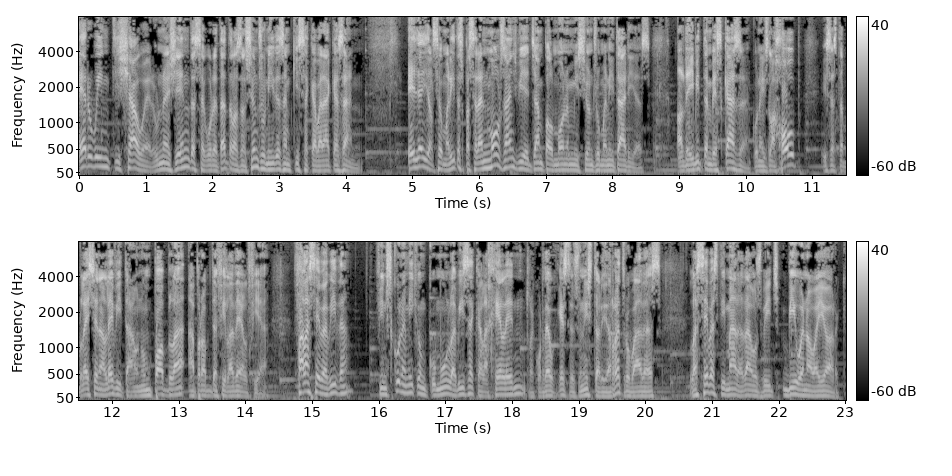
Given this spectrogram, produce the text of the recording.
Erwin Tischauer, un agent de seguretat de les Nacions Unides amb qui s'acabarà casant. Ella i el seu marit es passaran molts anys viatjant pel món en missions humanitàries. El David també es casa, coneix la Hope i s'estableixen a Levittown, un poble a prop de Filadèlfia. Fa la seva vida fins que un amic en comú l'avisa que la Helen, recordeu que aquesta és una història de retrobades, la seva estimada d'Auschwitz viu a Nova York.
